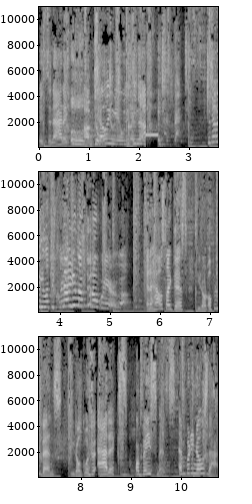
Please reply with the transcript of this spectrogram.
It's an attic. Oh, I'm telling you, it's an attic. Just how you left it. Now you left it over here. In a house like this, you don't open vents, you don't go into attics or basements. Everybody knows that.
